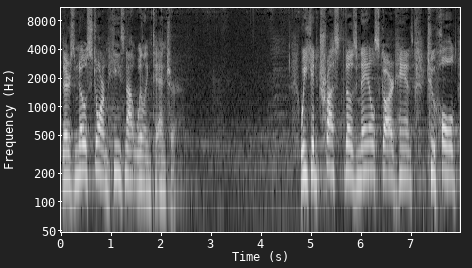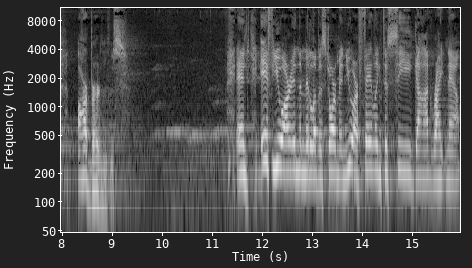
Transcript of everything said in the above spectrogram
there's no storm he's not willing to enter. We can trust those nail scarred hands to hold our burdens. And if you are in the middle of a storm and you are failing to see God right now,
